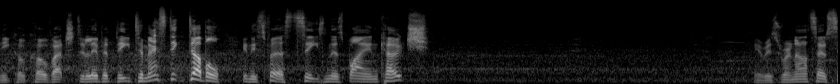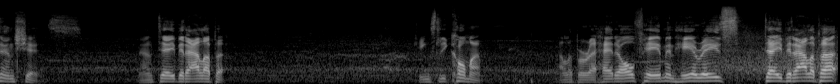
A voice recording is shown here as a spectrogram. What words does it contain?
Niko Kovac delivered the domestic double in his first season as Bayern coach. Here is Renato Sanches. Now David Alaba. Kingsley Coman. Alaba ahead of him, and here is David Alaba.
